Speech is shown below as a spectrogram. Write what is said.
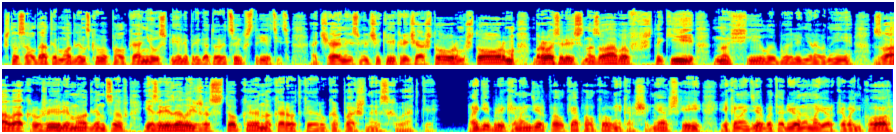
что солдаты Модлинского полка не успели приготовиться их встретить. Отчаянные смельчаки, крича «Штурм! Штурм!», бросились на зуавов в штыки, но силы были неравны. Зуавы окружили модлинцев, и завязалась жестокая, но короткая рукопашная схватка. Погибли командир полка полковник Аршиневский и командир батальона майор Кованько.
